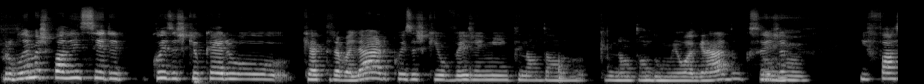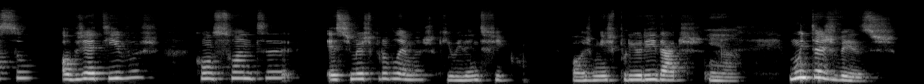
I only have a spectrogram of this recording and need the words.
problemas podem ser coisas que eu quero, quero trabalhar, coisas que eu vejo em mim que não estão que não estão do meu agrado, o que seja, Uhum, e faço objetivos consoante esses meus problemas que eu identifico, ou as minhas prioridades yeah, muitas vezes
